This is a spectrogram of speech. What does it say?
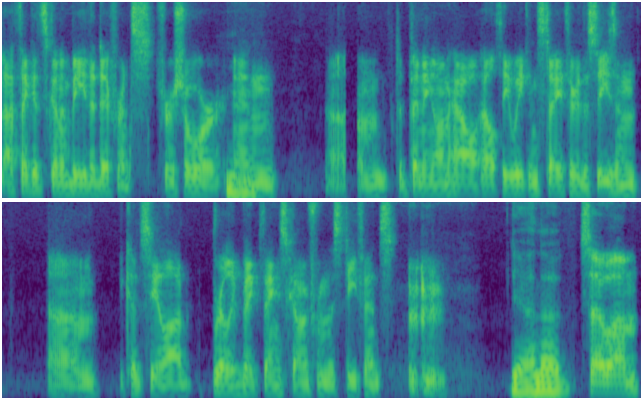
I think it's gonna be the difference for sure. Mhm. And um, depending on how healthy we can stay through the season, um, you could see a lot of really big things coming from this defense. Yeah, and the so, um,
